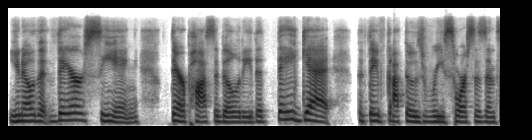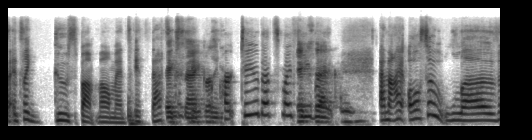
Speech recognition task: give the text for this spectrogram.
you know, that they're seeing their possibility, that they get that they've got those resources inside. It's like goosebump moments. It's that's exactly. my favorite part too. That's my favorite. Exactly. And I also love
